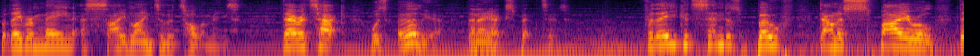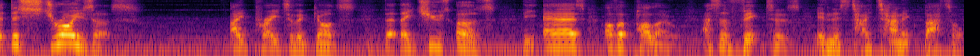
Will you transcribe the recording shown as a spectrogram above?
But they remain a sideline to the Ptolemies. Their attack was earlier than I expected for they could send us both down a spiral that destroys us. I pray to the gods that they choose us, the heirs of Apollo, as the victors in this titanic battle.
